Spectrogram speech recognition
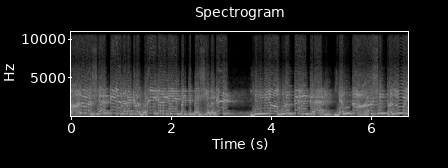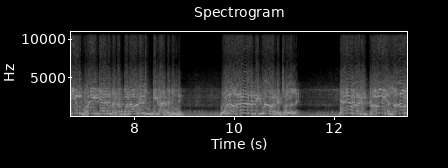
மாணவர் சேர்க்கையில் நடக்கிற முறைகேடுகளை பற்றி பேசியவர்கள் இந்தியா முழுக்க இருக்கிற எந்த அரசு கல்லூரியில் முறைகேடு நடப்பதாக ஆதாரத்தை சொல்லல. அவர்கள் கவலை எல்லாம்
